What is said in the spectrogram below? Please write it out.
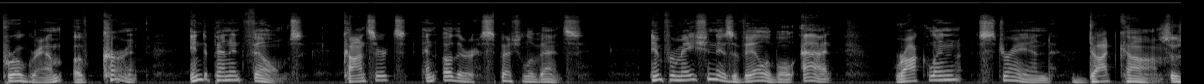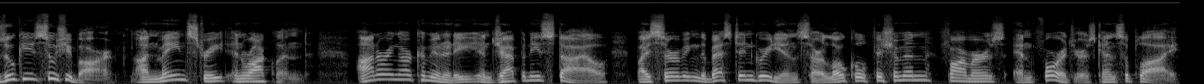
program of current independent films, concerts, and other special events. Information is available at rocklandstrand.com. Suzuki's Sushi Bar on Main Street in Rockland, honoring our community in Japanese style by serving the best ingredients our local fishermen, farmers, and foragers can supply.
